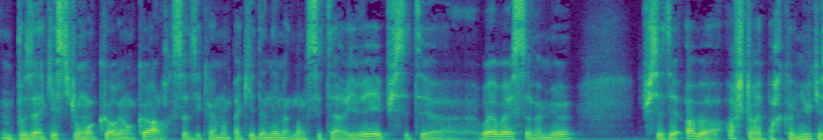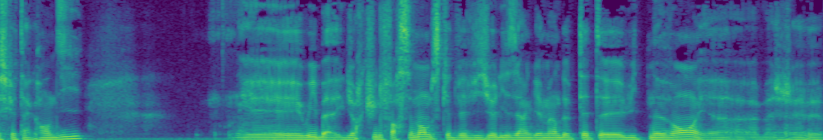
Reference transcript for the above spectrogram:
me posait la question encore et encore alors que ça faisait quand même un paquet d'années maintenant que c'était arrivé et puis c'était euh, ouais ouais ça va mieux. Puis c'était oh bah oh je t'aurais pas reconnu, qu'est-ce que t'as grandi? Et oui, bah, avec du recul, forcément, parce qu'elle devait visualiser un gamin de peut-être 8-9 ans, et euh, bah, j'avais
